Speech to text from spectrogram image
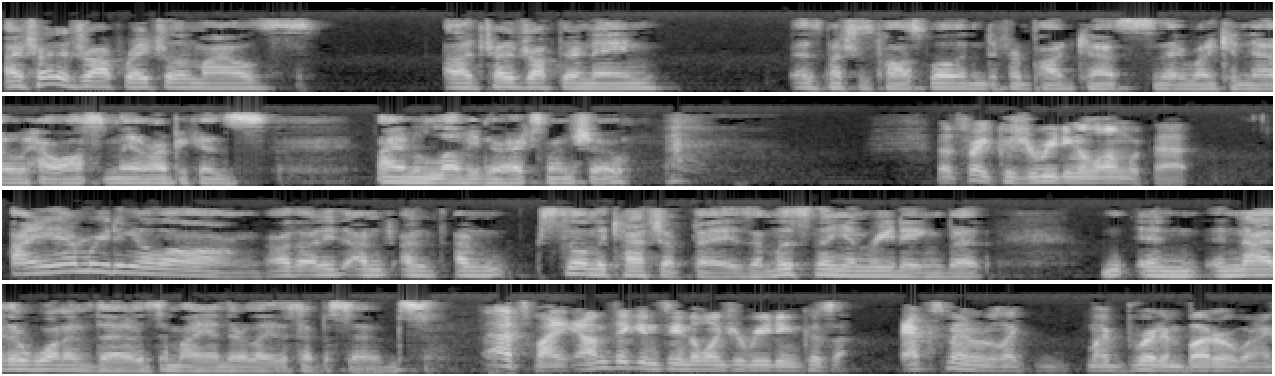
I try to drop Rachel and Miles, I try to drop their name as much as possible in different podcasts so that everybody can know how awesome they are because I am loving their X-Men show. That's right, because you're reading along with that. I am reading along. Although I need, I'm, I'm, I'm still in the catch-up phase. I'm listening and reading, but in, in neither one of those am I in their latest episodes. That's fine. I'm thinking seeing the ones you're reading because X Men was like my bread and butter when I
